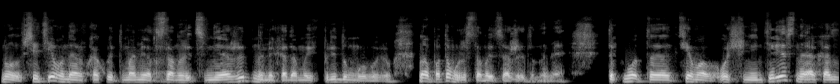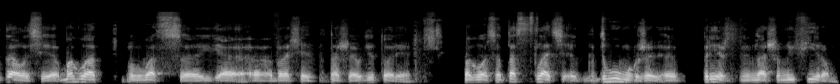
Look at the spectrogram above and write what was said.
Ну, все темы, наверное, в какой-то момент становятся неожиданными, когда мы их придумываем, ну, а потом уже становятся ожиданными. Так вот, э, тема очень интересная оказалась. Могу от вас, э, я обращаюсь к нашей аудитории, могу вас отослать к двум уже э, прежним нашим эфирам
